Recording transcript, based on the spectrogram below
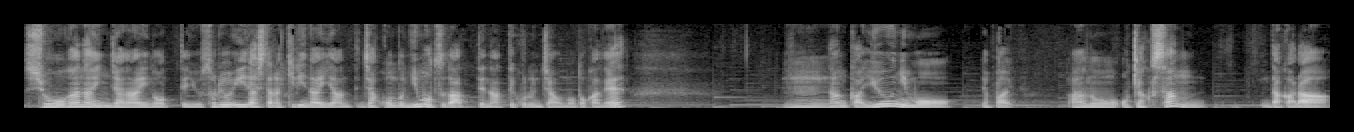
しょうがないんじゃないのっていうそれを言い出したらきりないやんってじゃあ今度荷物があってなってくるんちゃうのとかね。うんなんか言うにもやっぱりあのお客さんだから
